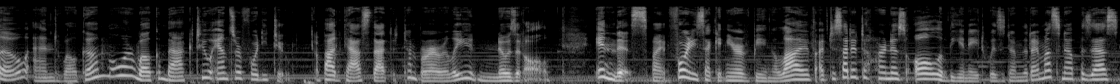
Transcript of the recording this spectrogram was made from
and welcome or welcome back to Answer 42, a podcast that temporarily knows it all. In this, my 42nd year of being alive, I've decided to harness all of the innate wisdom that I must now possess,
